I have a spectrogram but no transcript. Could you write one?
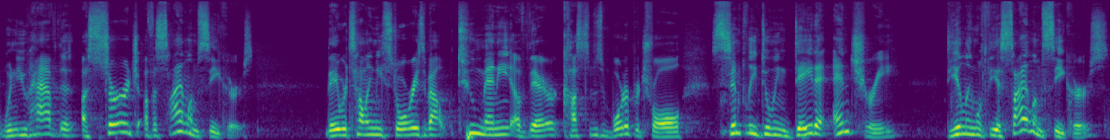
when you have the, a surge of asylum seekers they were telling me stories about too many of their customs and border patrol simply doing data entry dealing with the asylum seekers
